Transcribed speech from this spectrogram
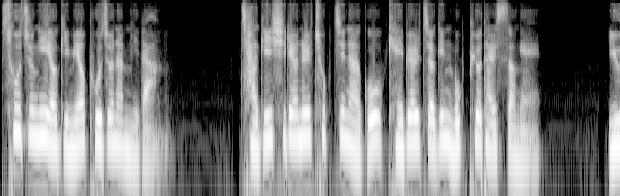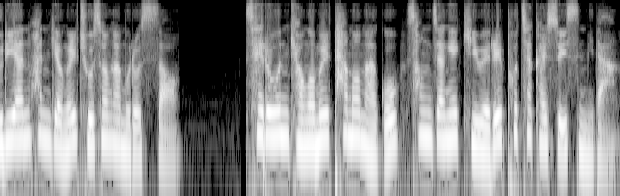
소중히 여기며 보존합니다. 자기 실현을 촉진하고 개별적인 목표 달성에 유리한 환경을 조성함으로써 새로운 경험을 탐험하고 성장의 기회를 포착할 수 있습니다.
